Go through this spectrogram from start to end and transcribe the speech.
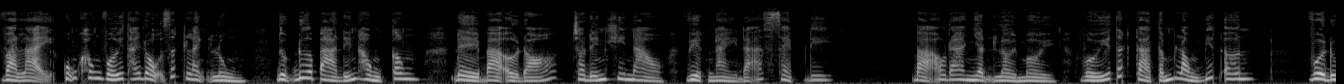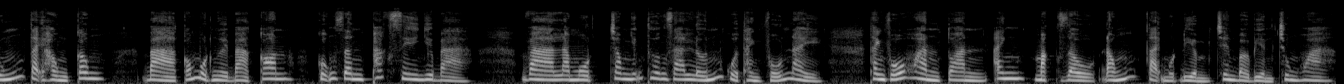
và lại cũng không với thái độ rất lạnh lùng, được đưa bà đến Hồng Kông để bà ở đó cho đến khi nào việc này đã xẹp đi. Bà Auda nhận lời mời với tất cả tấm lòng biết ơn. Vừa đúng tại Hồng Kông, bà có một người bà con cũng dân Parsi như bà và là một trong những thương gia lớn của thành phố này. Thành phố hoàn toàn Anh mặc dầu đóng tại một điểm trên bờ biển Trung Hoa.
